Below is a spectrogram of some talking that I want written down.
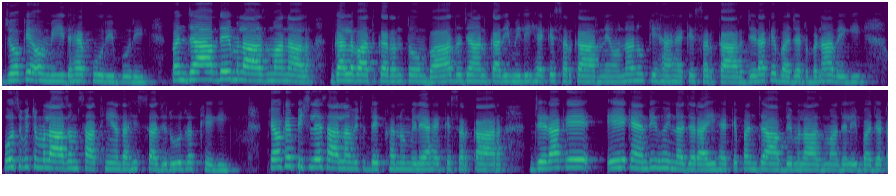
ਜੋ ਕਿ ਉਮੀਦ ਹੈ ਪੂਰੀ ਪੂਰੀ। ਪੰਜਾਬ ਦੇ ਮੁਲਾਜ਼ਮਾਂ ਨਾਲ ਗੱਲਬਾਤ ਕਰਨ ਤੋਂ ਬਾਅਦ ਜਾਣਕਾਰੀ ਮਿਲੀ ਹੈ ਕਿ ਸਰਕਾਰ ਨੇ ਉਹਨਾਂ ਨੂੰ ਕਿਹਾ ਹੈ ਕਿ ਸਰਕਾਰ ਜਿਹੜਾ ਕਿ ਬਜਟ ਬਣਾਵੇਗੀ, ਉਸ ਵਿੱਚ ਮੁਲਾਜ਼ਮ ਸਾਥੀਆਂ ਦਾ ਹਿੱਸਾ ਜ਼ਰੂਰ ਰੱਖੇਗੀ। ਕਿਉਂਕਿ ਪਿਛਲੇ ਸਾਲਾਂ ਵਿੱਚ ਦੇਖਣ ਨੂੰ ਮਿਲਿਆ ਹੈ ਕਿ ਸਰਕਾਰ ਜਿਹੜਾ ਕਿ ਇਹ ਕਹਿੰਦੀ ਹੋਈ ਨਜ਼ਰ ਆਈ ਹੈ ਕਿ ਪੰਜਾਬ ਦੇ ਮੁਲਾਜ਼ਮਾਂ ਦੇ ਲਈ ਬਜਟ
